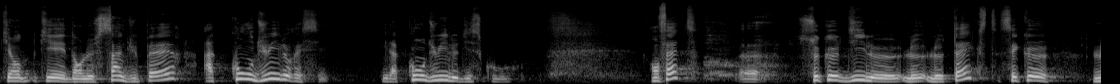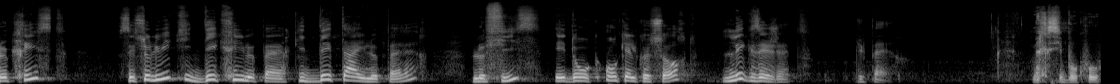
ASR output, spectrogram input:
qui, est dans le sein du Père, a conduit le récit, il a conduit le discours. En fait, ce que dit le texte, c'est que le Christ, c'est celui qui décrit le Père, qui détaille le Père. Le Fils est donc en quelque sorte l'exégète du Père. Merci beaucoup.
